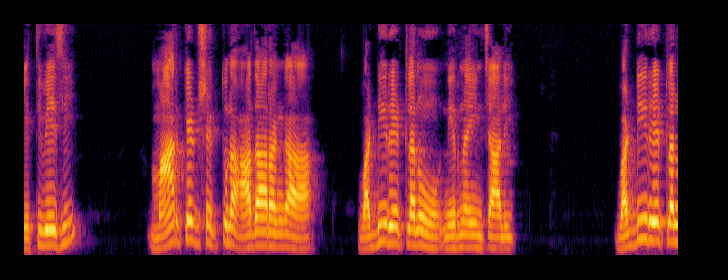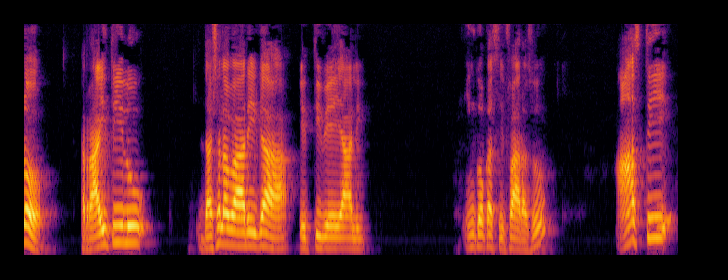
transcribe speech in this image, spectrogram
ఎత్తివేసి మార్కెట్ శక్తుల ఆధారంగా వడ్డీ రేట్లను నిర్ణయించాలి. వడ్డీ రేట్లలో రాయితీలు దశల వారీగా ఎత్తివేయాలి. ఇంకొక సిఫారసు. ఆస్తి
